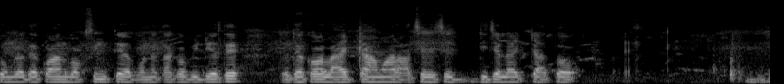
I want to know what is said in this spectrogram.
তোমরা দেখো আনবক্সিংতে বনে থাকো ভিডিওতে। তো দেখো লাইটটা আমার আছে গেছে ডিজে লাইটটা তো DJ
